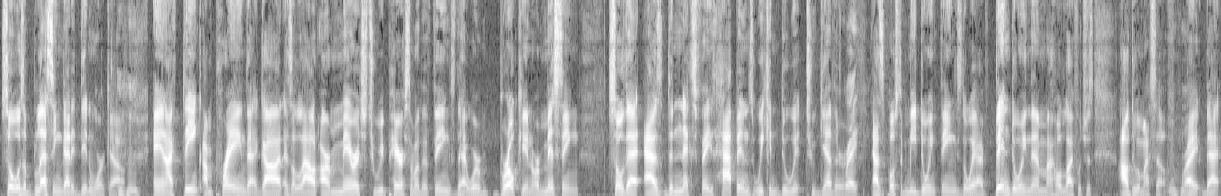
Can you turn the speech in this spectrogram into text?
So it was a blessing that it didn't work out. And I think I'm praying that God has allowed our marriage to repair some of the things that were broken or missing so that as the next phase happens, we can do it together Right. as opposed to me doing things the way I've been doing them my whole life, which is I'll do it myself, Mm-hmm. right? That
